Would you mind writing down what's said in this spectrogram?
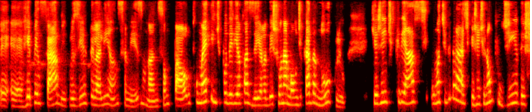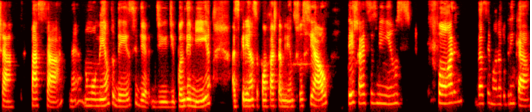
é, é, repensado, inclusive pela aliança mesmo, lá em São Paulo, como é que a gente poderia fazer. Ela deixou na mão de cada núcleo que a gente criasse uma atividade que a gente não podia deixar passar, né, no momento desse de, de, de, pandemia, as crianças com afastamento social, deixar esses meninos fora da semana do brincar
